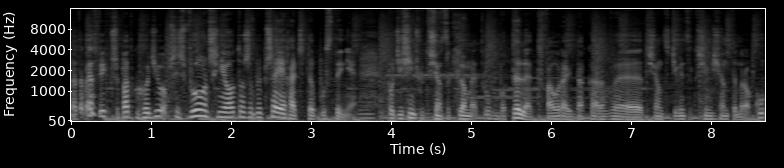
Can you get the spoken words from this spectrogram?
Natomiast w ich przypadku chodziło przecież wyłącznie o to, żeby przejechać tę pustynię. Po 10 tysiącach kilometrów, bo tyle trwał rajd Dakar w 1980 roku,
